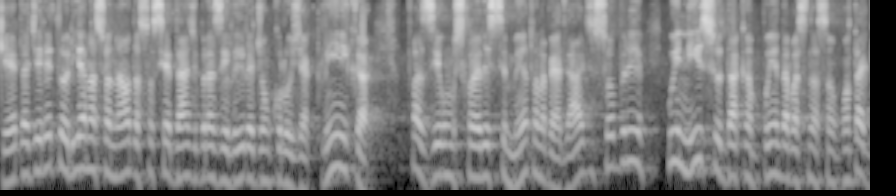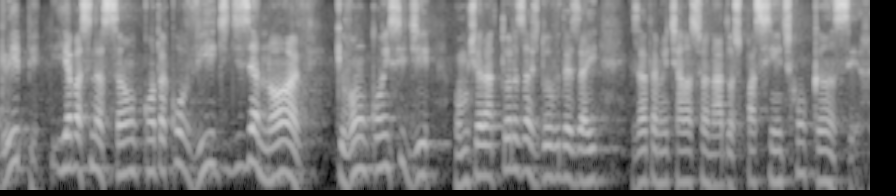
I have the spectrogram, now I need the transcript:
que é da Diretoria Nacional da Sociedade Brasileira de Oncologia Clínica, fazer um esclarecimento, na verdade, sobre o início da campanha da vacinação contra a gripe e a vacinação contra a Covid-19 que vão coincidir. Vamos tirar todas as dúvidas aí exatamente relacionadas aos pacientes com câncer.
